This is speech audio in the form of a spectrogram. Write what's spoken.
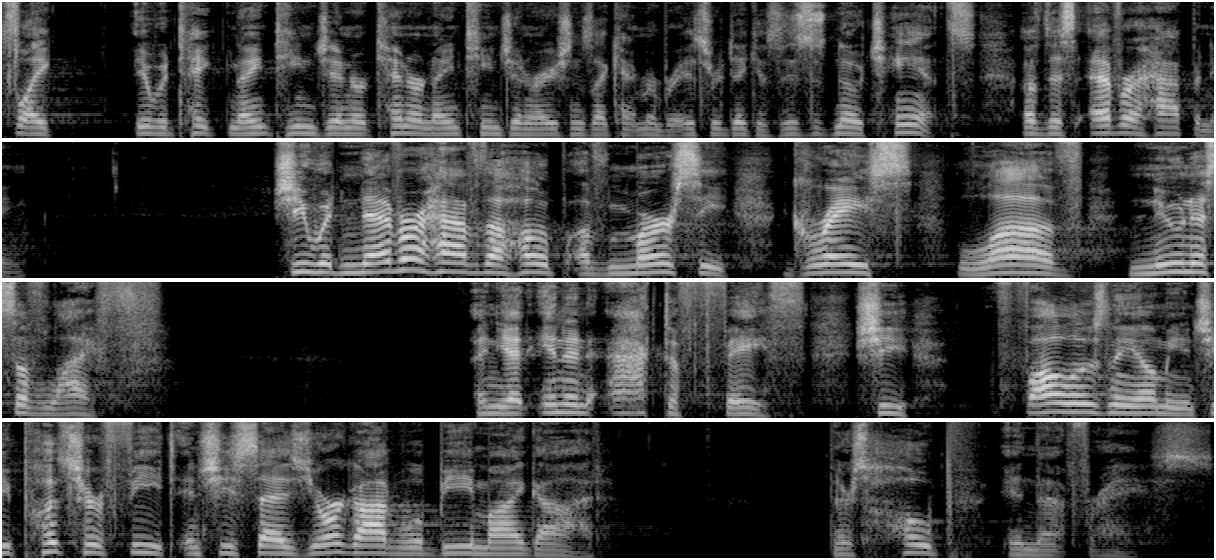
It's like it would take 19 gener- 10 or 19 generations, I can't remember. It's ridiculous. This is no chance of this ever happening. She would never have the hope of mercy, grace, love, newness of life. And yet, in an act of faith, she follows Naomi and she puts her feet and she says, Your God will be my God. There's hope in that phrase.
